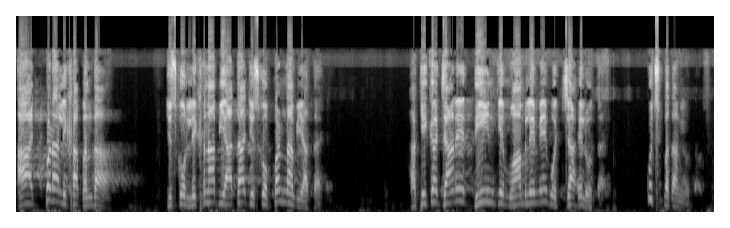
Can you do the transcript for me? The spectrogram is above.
آج پڑھا لکھا بندہ جس کو لکھنا بھی آتا جس کو پڑھنا بھی آتا ہے۔ حقیقت جانے، دین کے معاملے میں وہ جاہل ہوتا ہے۔ کچھ پتا نہیں ہوتا اس کو۔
